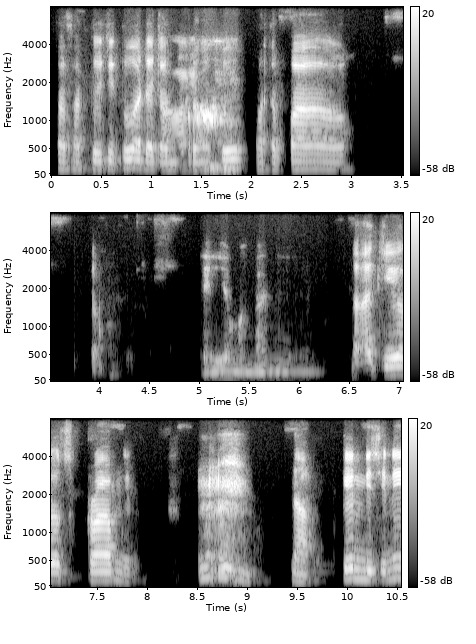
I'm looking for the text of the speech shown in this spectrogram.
Salah satu itu ada contohnya itu waterfall, Iya, makanya. ada agile, scrum gitu. nah, mungkin di sini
